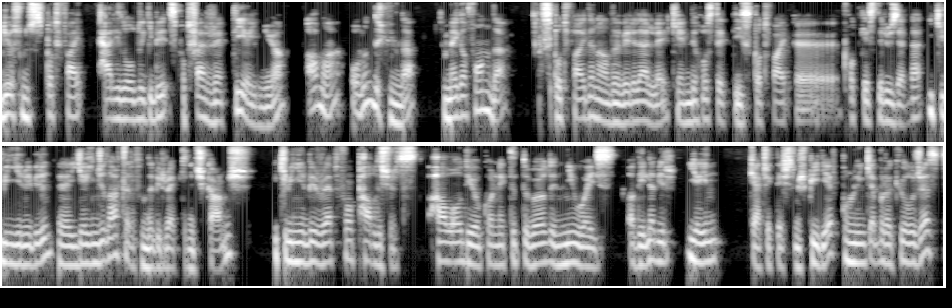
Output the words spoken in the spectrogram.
biliyorsunuz Spotify her yıl olduğu gibi Spotify Rap'ti yayınlıyor. Ama onun dışında Megafon da Spotify'dan aldığı verilerle kendi host ettiği Spotify e, podcastleri üzerinden 2021'in e, yayıncılar tarafında bir raptini çıkarmış. 2021 Rap for Publishers How Audio Connected the World in New Ways adıyla bir yayın gerçekleştirmiş PDF. Bunu linke bırakıyor olacağız.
